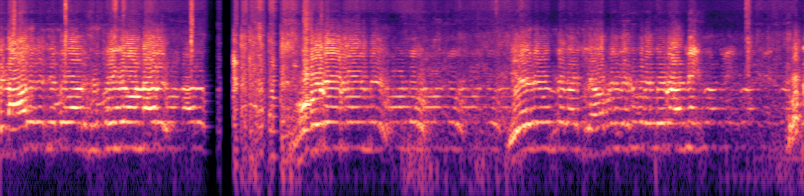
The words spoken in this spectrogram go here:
అదే నాలుగు జత వారు సిద్ధంగా ఉన్నారు. మూడో రౌండ్. ఏడు వందల యాభై అడుగుల దూరాన్ని ఒక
